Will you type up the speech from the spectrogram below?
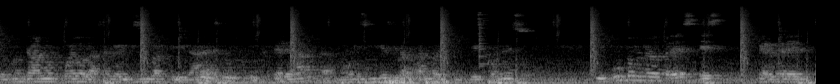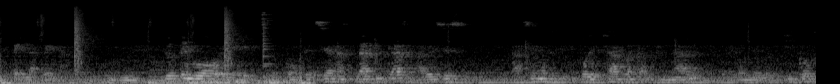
yo ya no puedo hacer 25 actividades, te levantas ¿no? y sigues tratando de cumplir con eso. Y punto número tres es perder el- la pena. Yo tengo, eh, como te decía en las pláticas, a veces hacemos este tipo de charlas al final, donde los chicos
